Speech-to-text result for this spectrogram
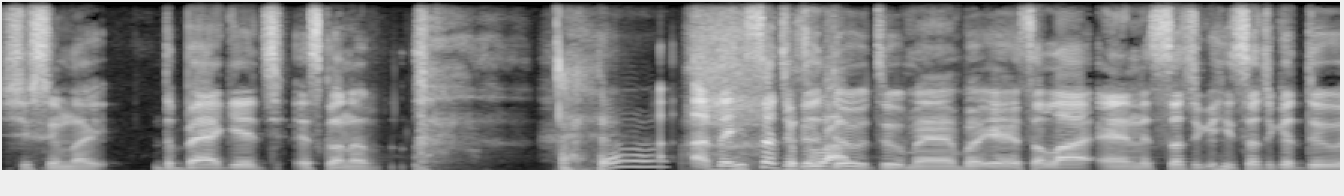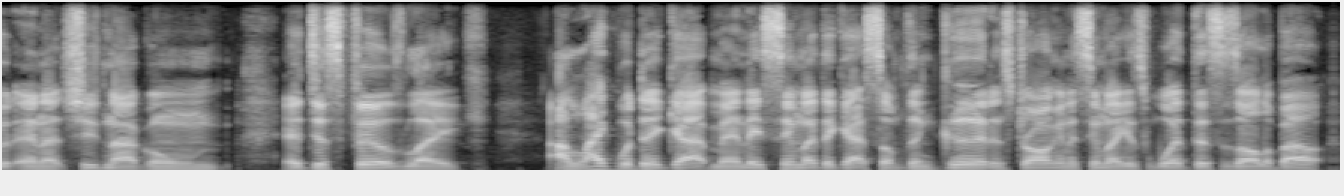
She seemed like the baggage. It's gonna. I think he's such a It's a good lot. dude too, man. But yeah, it's a lot, and it's such a he's such a good dude, and uh, she's not going. It just feels like I like what they got, man. They seem like they got something good and strong, and it seems like it's what this is all about.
